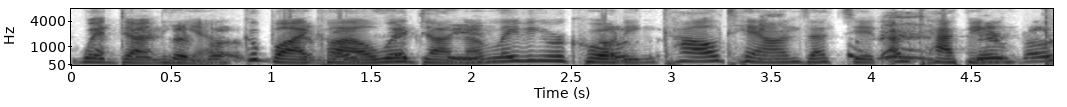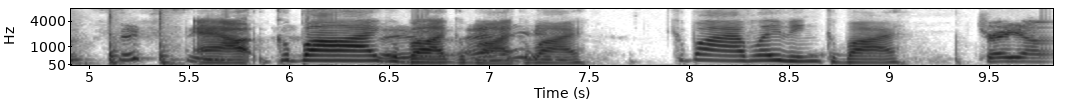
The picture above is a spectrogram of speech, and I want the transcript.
We're done They're here. both- Goodbye, Kyle. We're done. I'm leaving recording. Karl Towns. That's it. I'm tapping. They're both six out. Goodbye. They're- Goodbye. Goodbye. hey. Goodbye. Goodbye. I'm leaving. Goodbye. Trae Young.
